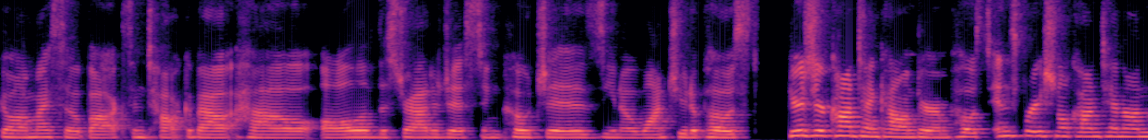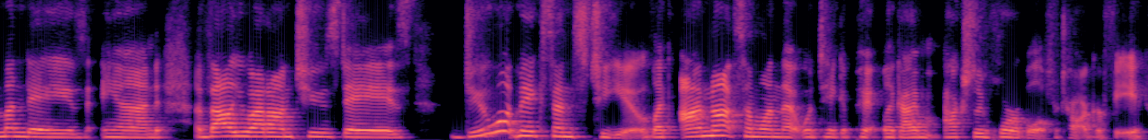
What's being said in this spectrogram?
go on my soapbox and talk about how all of the strategists and coaches, you know, want you to post here's your content calendar and post inspirational content on Mondays and a value add on Tuesdays do what makes sense to you. Like I'm not someone that would take a pic like I'm actually horrible at photography.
